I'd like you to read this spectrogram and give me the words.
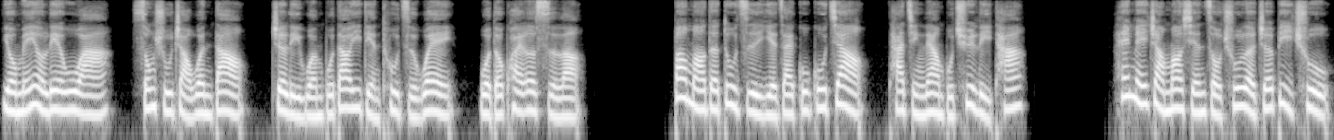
有没有猎物啊？松鼠爪问道。这里闻不到一点兔子味，我都快饿死了。豹毛的肚子也在咕咕叫，他尽量不去理它。黑莓长冒险走出了遮蔽处，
